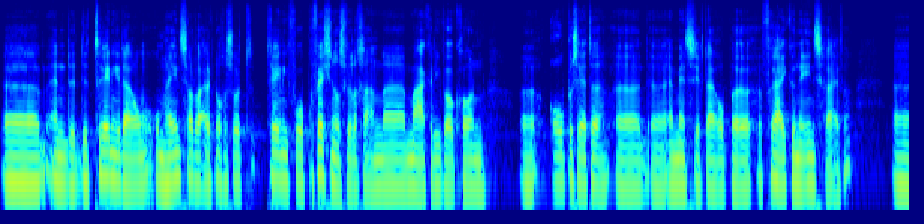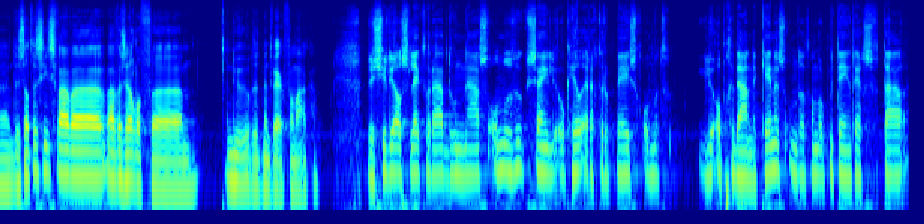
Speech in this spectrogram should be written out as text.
Uh, en de, de trainingen daaromheen zouden we eigenlijk nog een soort training voor professionals willen gaan maken, die we ook gewoon openzetten en mensen zich daarop vrij kunnen inschrijven. dus dat is iets waar we, waar we zelf nu op dit moment werk van maken. Dus jullie als lectoraat doen naast onderzoek, zijn jullie ook heel erg druk bezig om het, jullie opgedaande kennis, om dat dan ook meteen rechts vertalen,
